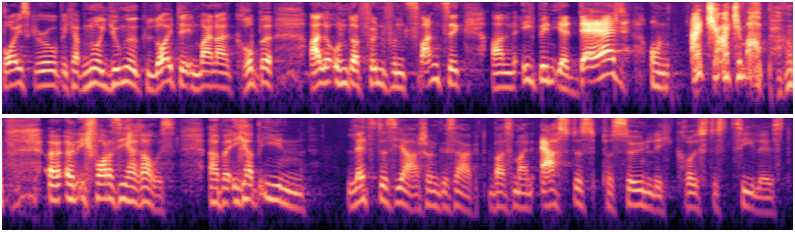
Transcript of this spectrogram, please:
Boys Group, ich habe nur junge Leute in meiner Gruppe, alle unter 25. Und ich bin ihr Dad und I charge them up. Äh, und ich fordere sie heraus. Aber ich habe ihnen letztes Jahr schon gesagt, was mein erstes persönlich größtes Ziel ist,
